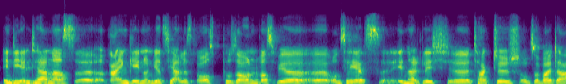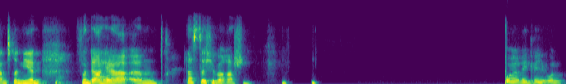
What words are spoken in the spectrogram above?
in die Internas äh, reingehen und jetzt hier alles rausposaunen, was wir äh, uns ja jetzt inhaltlich, äh, taktisch und so weiter antrainieren. Von daher ähm, lasst euch überraschen. Ulrike John.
